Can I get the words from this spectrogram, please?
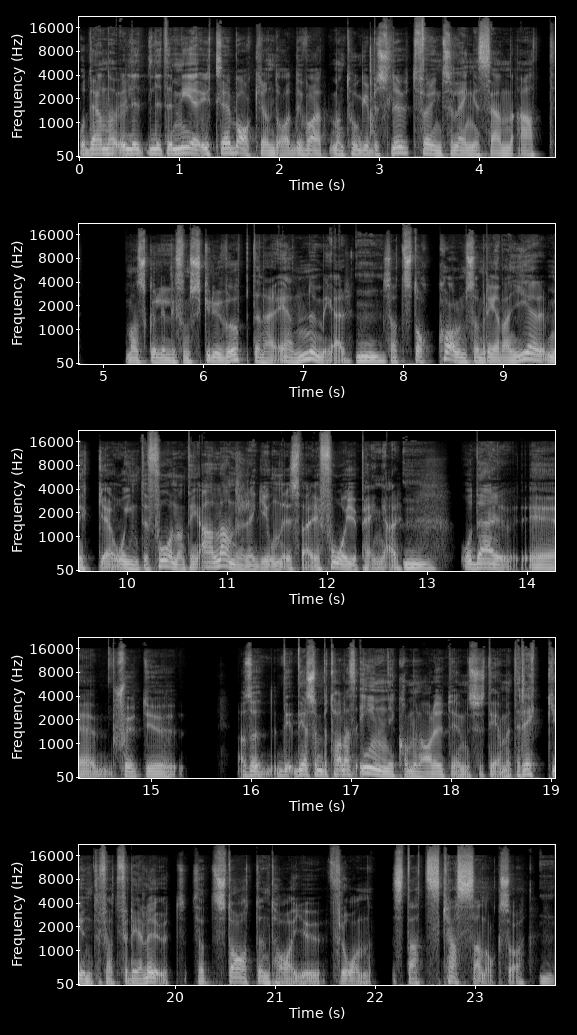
Och den har lite, lite mer ytterligare bakgrund då. Det var att man tog beslut för inte så länge sedan att man skulle liksom skruva upp den här ännu mer. Mm. Så att Stockholm som redan ger mycket och inte får någonting, alla andra regioner i Sverige får ju pengar. Mm. Och där eh, skjuter ju Alltså det, det, som betalas in i kommunala utjämningssystemet räcker ju inte för att fördela ut. Så att staten tar ju från statskassan också mm.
